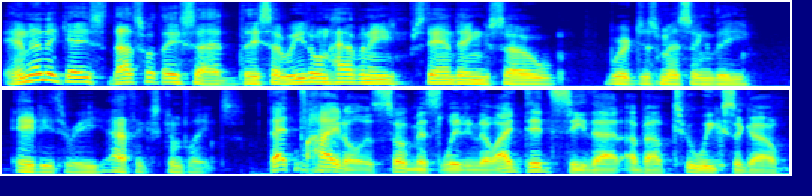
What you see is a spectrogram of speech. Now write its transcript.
in any case, that's what they said. They said we don't have any standing, so we're dismissing the 83 ethics complaints. That title is so misleading, though. I did see that about two weeks ago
